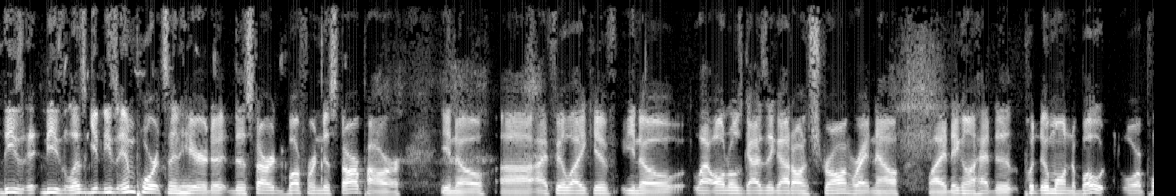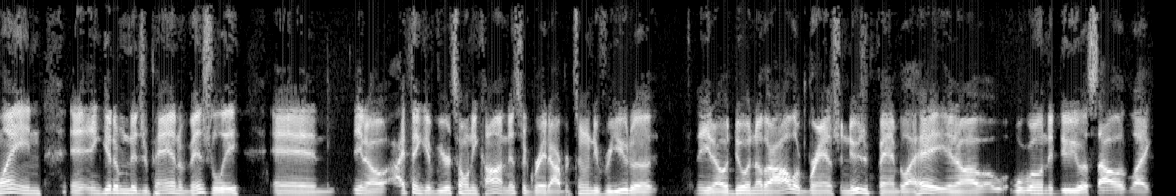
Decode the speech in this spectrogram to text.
these these let's get these imports in here to to start buffering this star power. You know, uh, I feel like if you know, like all those guys they got on strong right now, like they're gonna have to put them on the boat or a plane and, and get them to Japan eventually. And you know, I think if you're Tony Khan, it's a great opportunity for you to you know, do another olive branch in New Japan. Be like, hey, you know, we're willing to do you a solid. Like,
